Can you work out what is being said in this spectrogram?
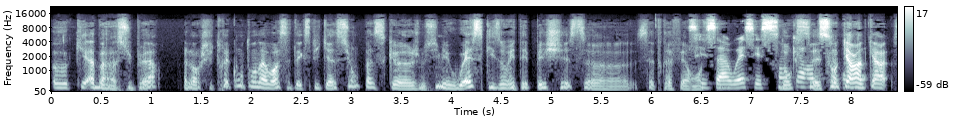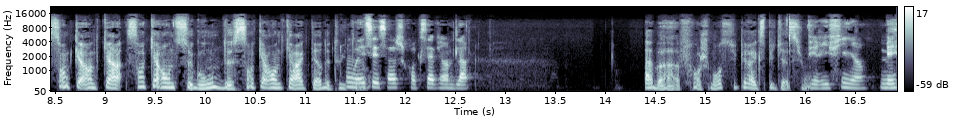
Ok, ah bah super. Alors je suis très content d'avoir cette explication parce que je me suis dit mais où est-ce qu'ils ont été pêchés ce- cette référence? C'est ça, ouais, c'est Donc 140 c'est 140, secondes. ca- 140, ca- 140 secondes de 140 caractères de Twitter. Ouais, c'est ça, je crois que ça vient de là. Ah bah franchement, super explication. Vérifie, hein. Mais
